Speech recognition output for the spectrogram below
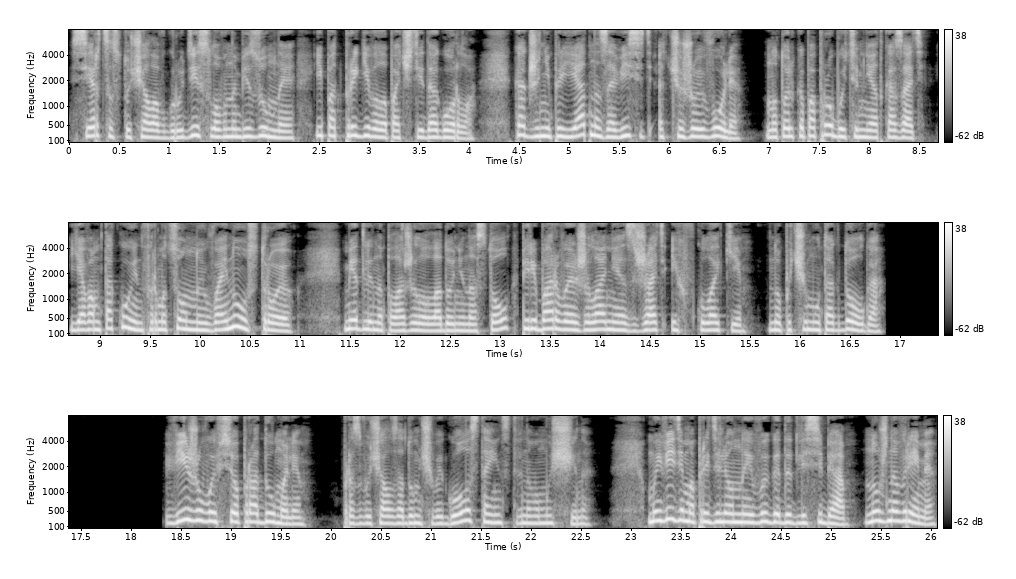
Сердце стучало в груди, словно безумное, и подпрыгивало почти до горла. Как же неприятно зависеть от чужой воли. Но только попробуйте мне отказать. Я вам такую информационную войну устрою. Медленно положила ладони на стол, перебарывая желание сжать их в кулаки. Но почему так долго? «Вижу, вы все продумали», – прозвучал задумчивый голос таинственного мужчины. «Мы видим определенные выгоды для себя. Нужно время.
